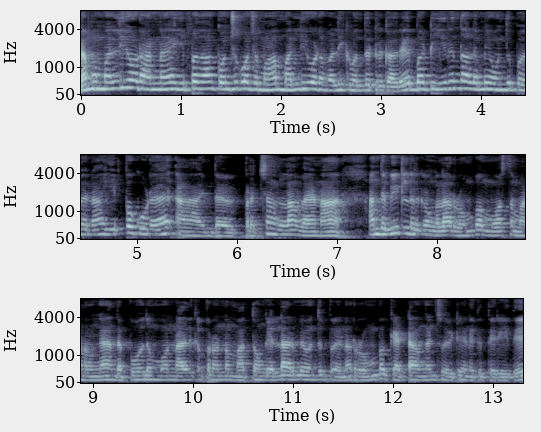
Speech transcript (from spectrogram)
நம்ம மல்லியோட அண்ணன் இப்பதான் கொஞ்சம் கொஞ்சமாக மல்லியோட வழிக்கு வந்துட்டு இருக்காரு. பட் இருந்தாலுமே வந்து பார்த்தீங்கன்னா, இப்போ கூட இந்த பிரச்சனைலாம் வேணாம். அந்த வீட்டில் இருக்கவங்களாம் ரொம்ப மோசமானவங்க. அந்த போதும் பொண்ணு அதுக்கப்புறம் இன்னும் மற்றவங்க எல்லாருமே வந்து பார்த்தீங்கன்னா, ரொம்ப கெட்டவங்கன்னு சொல்லிட்டு எனக்கு தெரியுது.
